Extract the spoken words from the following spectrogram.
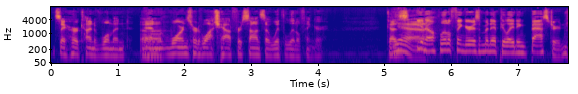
let's say, her kind of woman, Uh-huh. and warns her to watch out for Sansa with Littlefinger. Because, Yeah. you know, Littlefinger is a manipulating bastard.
